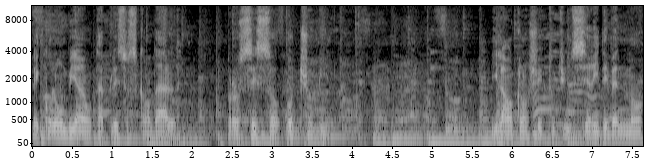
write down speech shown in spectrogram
Les Colombiens ont appelé ce scandale Proceso 8000. Il a enclenché toute une série d'événements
